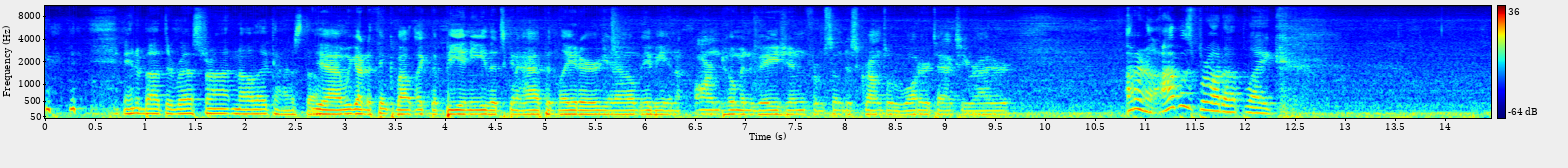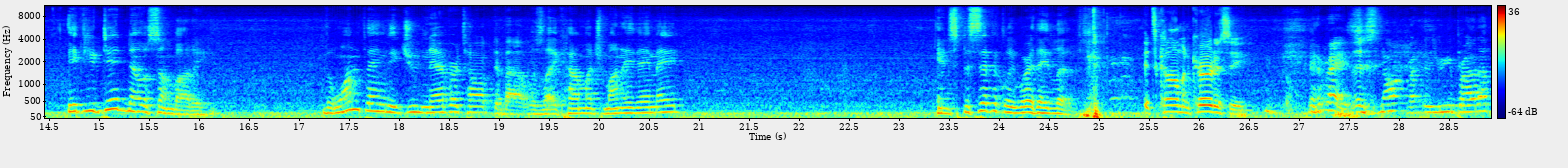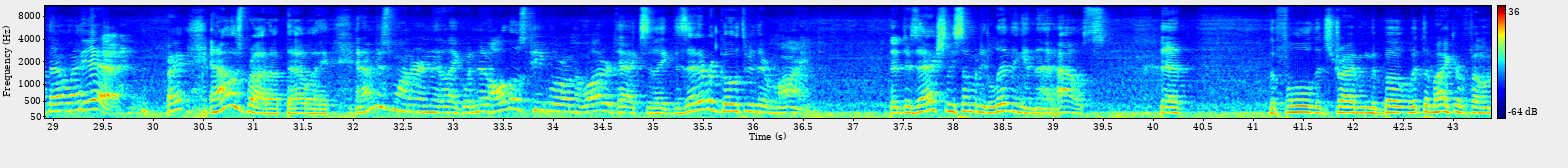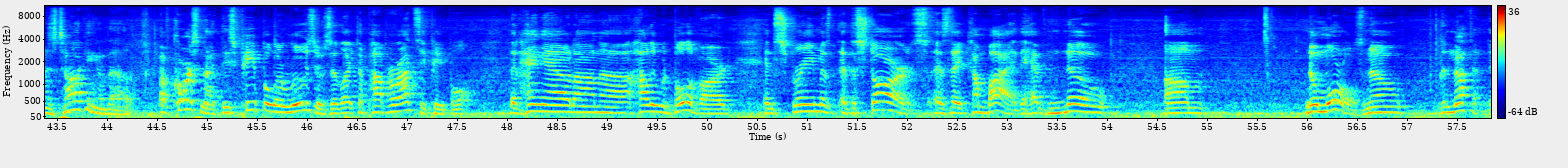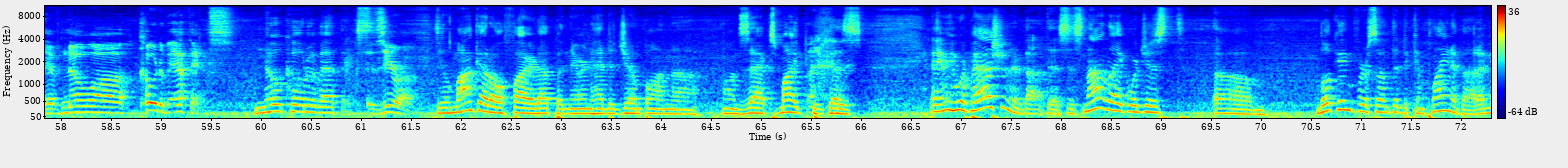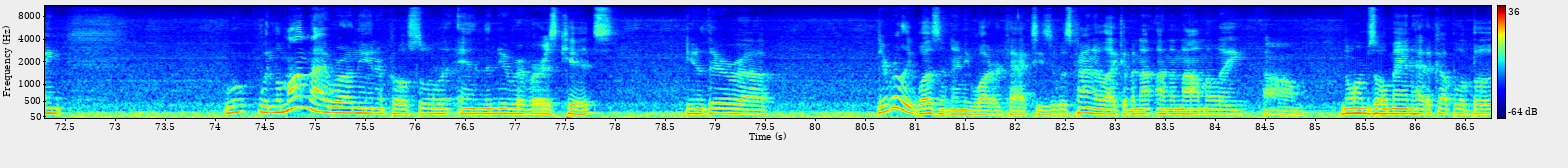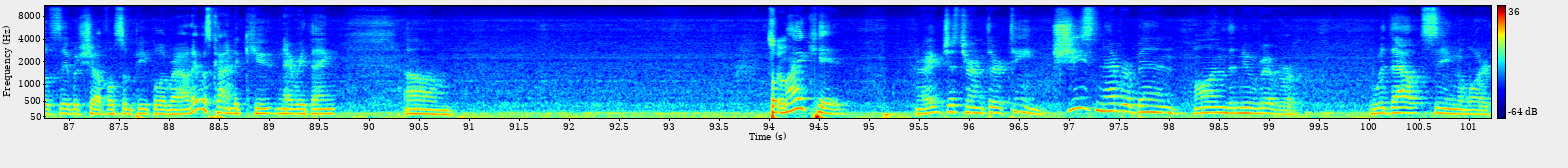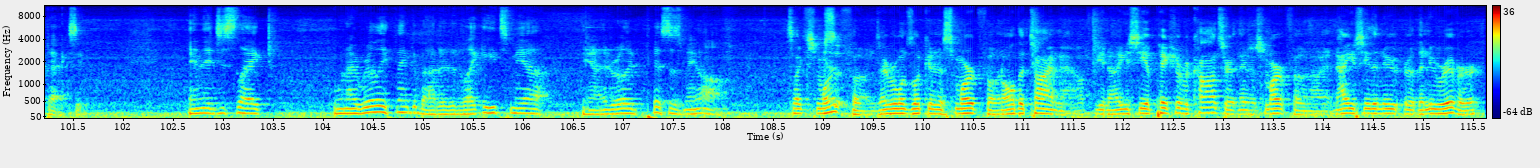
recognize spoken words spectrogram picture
and about the restaurant and all that kind of stuff. Yeah, and we got to think about like the B and E that's going to happen later. You know, maybe an armed home invasion from some disgruntled water taxi rider. I don't know. I was brought up like if you did know somebody, the one thing that you never talked about was like how much money they made. And specifically where they lived. It's common courtesy. right. It's not you brought up that way? Yeah. right? And I was brought up that way, and I'm just wondering, like, when all those people are on the water taxi, like, does that ever go through their mind that there's actually somebody living in that house that the fool that's driving the boat with the microphone is talking about? Of course not. These people are losers. They're like the paparazzi people that hang out on uh, Hollywood Boulevard and scream as, at the stars as they come by. They have no, um, no morals, no nothing. They have no uh, code of ethics. No code of ethics. Zero. Lamont got all fired up in there and had to jump on uh, on Zach's mic because I mean we're passionate about this. It's not like we're just um, looking for something to complain about. I mean, when Lamont and I were on the Intercoastal and the New River as kids, you know there uh, there really wasn't any water taxis. It was kind of like an, an anomaly. Um, Norm's old man had a couple of boats. They would shuffle some people around. It was kind of cute and everything. Um, but So- my kid, right, just turned 13. She's never been on the New River without seeing a water taxi. And it just like, when I really think about it, it like eats me up. You know, it really pisses me off. It's like smartphones. Everyone's looking at a smartphone all the time now. You know, you see a picture of a concert and there's a smartphone on it. Now you see the new or the new river,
